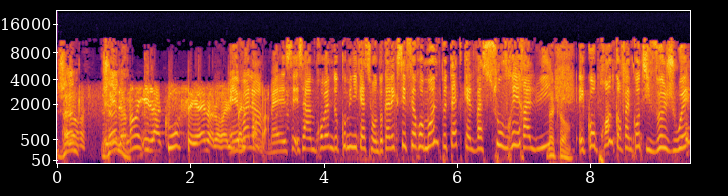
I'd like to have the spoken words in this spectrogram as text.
Jeanne, alors, Jeanne. évidemment, il la course et elle, alors elle Et voilà, mais c'est c'est un problème de communication. Donc avec ses phéromones, peut-être qu'elle va s'ouvrir à lui et comprendre qu'en fin de compte, il veut jouer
